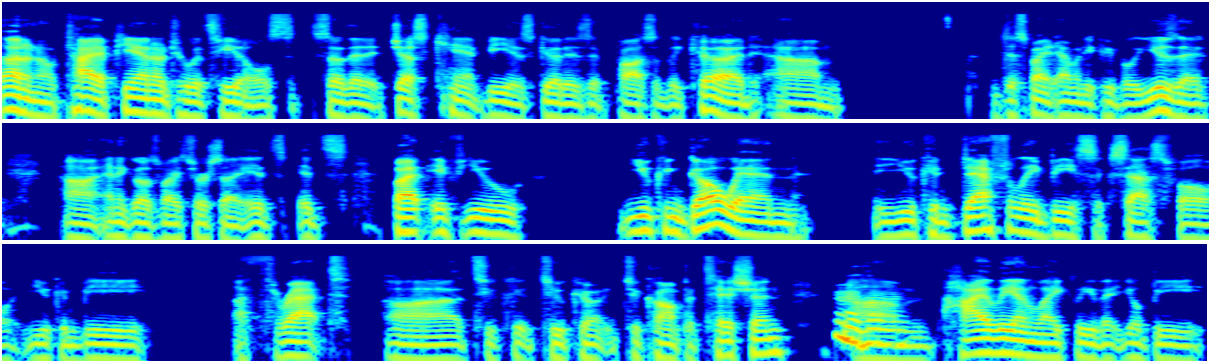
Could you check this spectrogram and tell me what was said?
I don't know, tie a piano to its heels so that it just can't be as good as it possibly could, um, despite how many people use it. Uh, and it goes vice versa. It's it's but if you you can go in, you can definitely be successful. You can be a threat uh, to to to competition. Mhm. Um, highly unlikely that you'll be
